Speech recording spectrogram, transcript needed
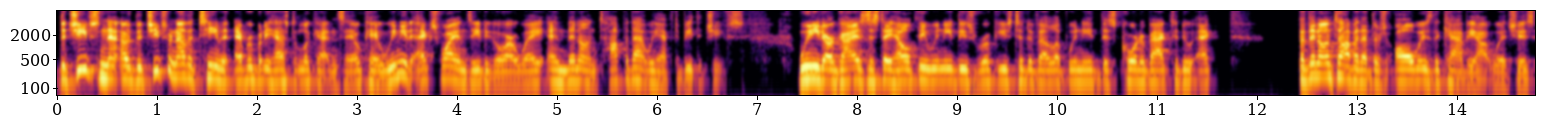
The Chiefs now the Chiefs are now the team that everybody has to look at and say, okay, we need X, Y, and Z to go our way. And then on top of that, we have to beat the Chiefs. We need our guys to stay healthy. We need these rookies to develop. We need this quarterback to do X. But then on top of that, there's always the caveat, which is,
